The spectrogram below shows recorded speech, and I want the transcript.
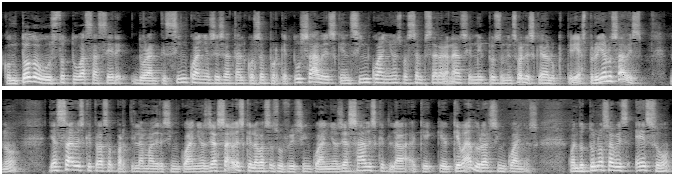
Con todo gusto tú vas a hacer durante cinco años esa tal cosa porque tú sabes que en cinco años vas a empezar a ganar 100 mil pesos mensuales, que era lo que querías, pero ya lo sabes, ¿no? Ya sabes que te vas a partir la madre cinco años, ya sabes que la vas a sufrir cinco años, ya sabes que, la, que, que va a durar cinco años. Cuando tú no sabes eso,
